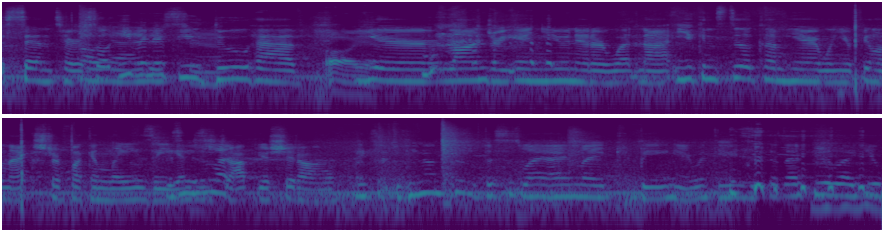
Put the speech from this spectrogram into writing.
s- center, Oh, so yeah, even if you true. do have Oh, yeah. your laundry in unit or whatnot, you can still come here when you're feeling extra fucking lazy This and just what- drop your shit off. Exactly. You know, this, this is why I like being here with you because I feel like you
